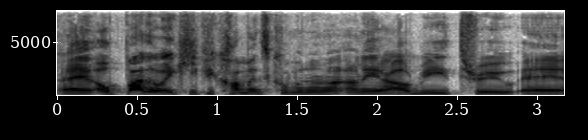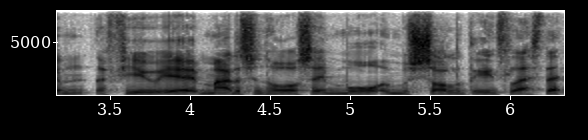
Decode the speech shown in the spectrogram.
Uh, oh, by the way, keep your comments coming on, on here. I'll read through um, a few. Uh, Madison Hall saying Morton was solid against Leicester.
